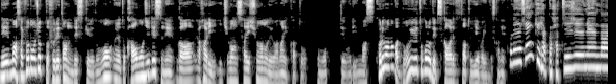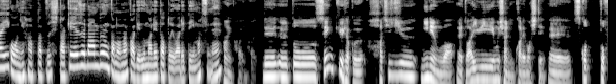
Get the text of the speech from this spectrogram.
で、まあ先ほどもちょっと触れたんですけれども、えっ、と、顔文字ですね、が、やはり一番最初なのではないかと思っております。これはなんかどういうところで使われてたと言えばいいんですかね？これ、1980年代以降に発達した掲示板文化の中で生まれたと言われていますね。はいはいはい。で、えっ、と、1982年は、えっ、と、IBM 社に置かれまして、えースコット・フ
